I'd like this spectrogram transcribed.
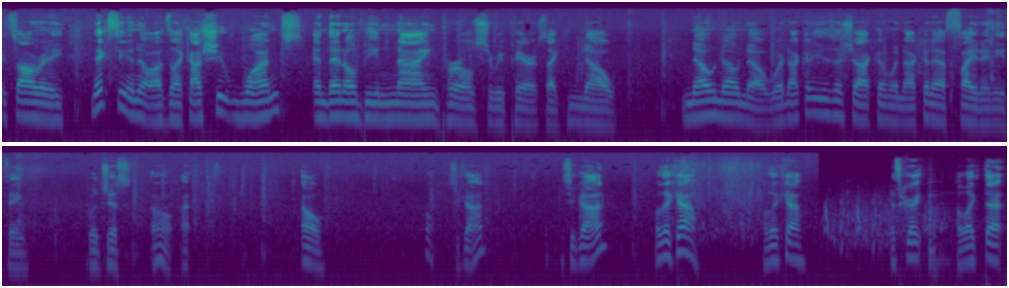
it's already... Next thing you know, I was like, I'll shoot once, and then it'll be nine pearls to repair. It's like, no. No, no, no. We're not to use a shotgun. We're not to fight anything. We'll just... Oh, I... Oh. Oh, is he gone? Is he gone? Holy cow. Holy cow. That's great. I like that.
